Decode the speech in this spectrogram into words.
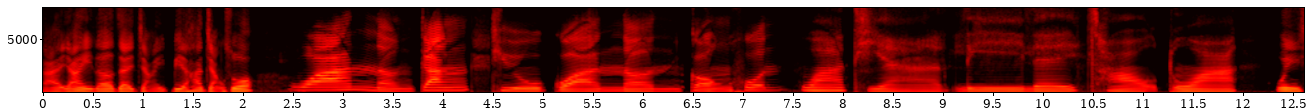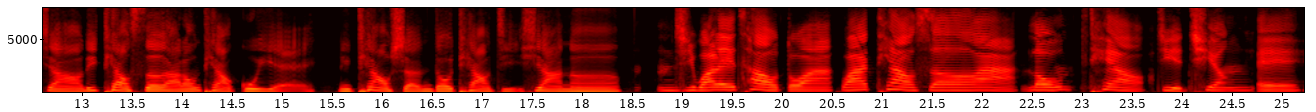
来，杨以乐再讲一遍，他讲说，我两公抽悬两公分。我听你咧操蛋。问一下哦，你跳绳啊，拢跳几个？你跳绳都跳几下呢？毋是我咧操蛋，我跳绳啊，拢跳一千个。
